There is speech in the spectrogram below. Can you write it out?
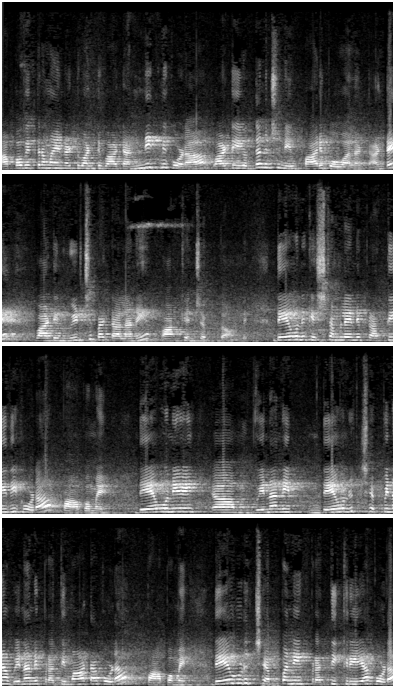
అపవిత్రమైనటువంటి వాటన్నిటిని కూడా వాటి యుద్ధ నుంచి నీవు పారిపోవాలంట. అంటే వాటిని విడిచిపెట్టాలని వాక్యం చెప్తా ఉంది దేవునికి ఇష్టం లేని ప్రతిదీ కూడా పాపమే. దేవుని వినని దేవుని చెప్పిన వినని ప్రతి మాట కూడా పాపమే. దేవుడు చెప్పని ప్రతి క్రియ కూడా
